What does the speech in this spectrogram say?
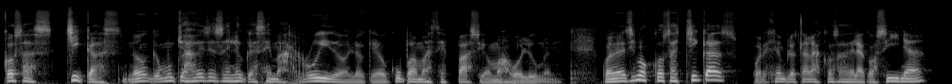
cosas chicas, ¿no? que muchas veces es lo que hace más ruido, lo que ocupa más espacio, más volumen. Cuando decimos cosas chicas, por ejemplo, están las cosas de la cocina,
